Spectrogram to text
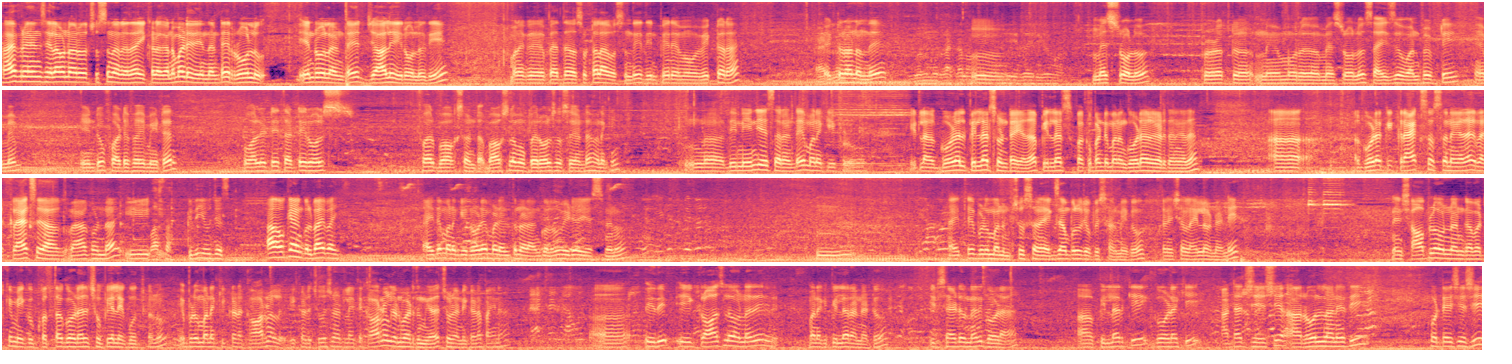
Hi friends ఎలా ఉన్నారు? చూస్తున్నారు కదా ఇక్కడ కనబడేది ఏంటంటే రోలు. ఏం రోల్ అంటే జాలి రోల్ ఇది. మనకు పెద్ద సుట్టలాగా వస్తుంది. దీని పేరేమో విక్టరా. విక్టర్ అని ఉంది. Mesh roll. Product name mesh roll. Size one fifty mm into forty five metre. Quality thirty rolls for box అంట. బాక్స్లో ముప్పై రోల్స్ వస్తాయంట మనకి. దీన్ని ఏం చేస్తారంటే మనకి ఇప్పుడు ఇట్లా గోడలు పిల్లర్స్ ఉంటాయి కదా పిల్లర్స్ పక్కపంటి మనం గోడలు కడతాం కదా ఆ గోడకి క్రాక్స్ వస్తున్నాయి కదా క్రాక్స్ రాకుండా ఈ ఇది యూజ్ చేస్తాం. Okay uncle bye bye. అయితే మనకి రోడ్ ఎంబడి వెళ్తున్నాడు అంకుల్ వీడియో చేస్తున్నాను. అయితే ఇప్పుడు మనం చూస్తున్న ఎగ్జాంపుల్ చూపిస్తాను మీకు కనీసం లైన్లో ఉండండి. నేను షాప్లో ఉన్నాను కాబట్టి మీకు కొత్త గోడలు చూపించలేకపోతున్నాను ఇప్పుడు మనకి ఇక్కడ కార్నర్ ఇక్కడ చూసినట్లయితే కార్నర్ కనబడుతుంది కదా చూడండి ఇక్కడ పైన. ఇది ఈ క్రాస్లో ఉన్నది మనకి పిల్లర్ అన్నట్టు. ఇటు సైడ్ ఉన్నది గోడ. ఆ పిల్లర్కి గోడకి అటాచ్ చేసి ఆ రోల్ అనేది కొట్టేసేసి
